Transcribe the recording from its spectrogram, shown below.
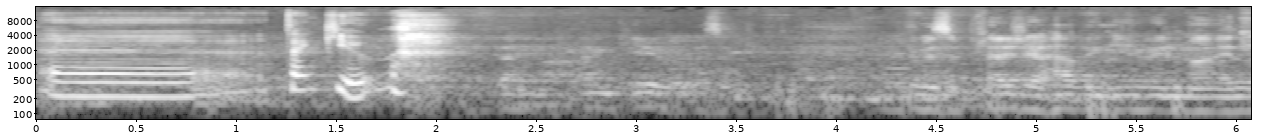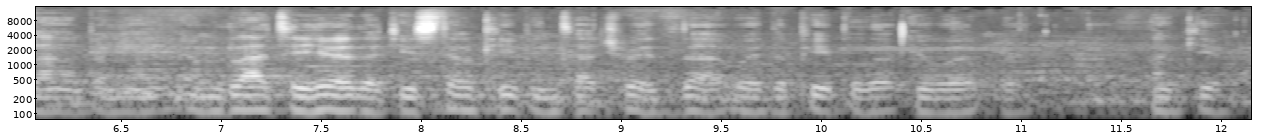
Thank you. thank you. It was, a, it was a pleasure having you in my lab, and I'm glad to hear that you still keep in touch with, uh, with the people that you work with. Thank you.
